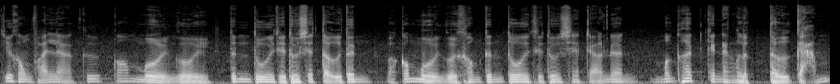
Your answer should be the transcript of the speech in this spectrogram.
Chứ không phải là cứ có 10 người tin tôi thì tôi sẽ tự tin, và có 10 người không tin tôi thì tôi sẽ trở nên mất hết cái năng lực tự cảm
